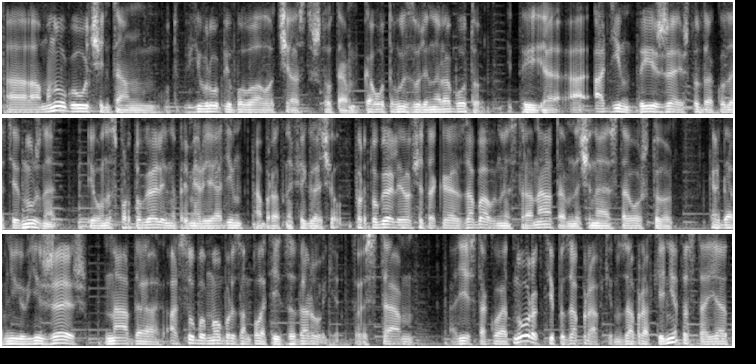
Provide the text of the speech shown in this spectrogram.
А много очень там, вот в Европе бывало часто, что там кого-то вызвали на работу, и ты а, а, один доезжаешь туда, куда тебе нужно. И он из Португалии, например, я один обратно фигачил. Португалия вообще такая забавная страна, там, начиная с того, что когда в нее въезжаешь, надо особым образом платить за дороги. То есть там есть такой отнорок, типа заправки, но заправки нет, а стоят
